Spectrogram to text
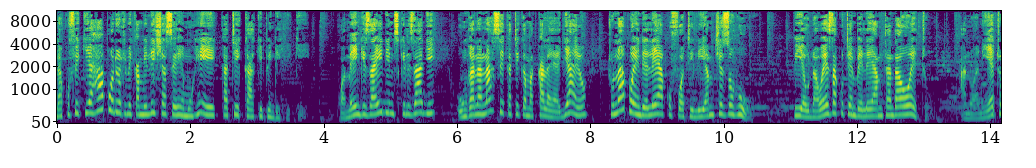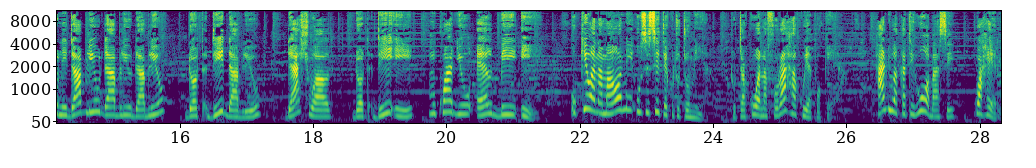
na kufikia hapo ndio tumekamilisha sehemu hii katika kipindi hiki. Kwa mengi zaidi msikilizaji ungana nasi katika makala yajayo tunapoendelea kufuatilia mchezo huu. Pia unaweza kutembelea mtandao wetu. Anwani yetu ni www mkwaju lbe ukiwa na maoni usisite kututumia. Tutakuwa na furaha kuyapokea. Hadi wakati huo basi kwa heri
